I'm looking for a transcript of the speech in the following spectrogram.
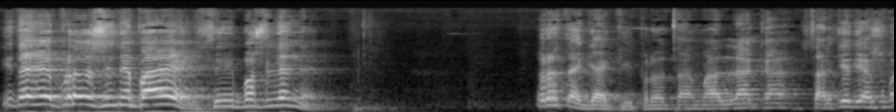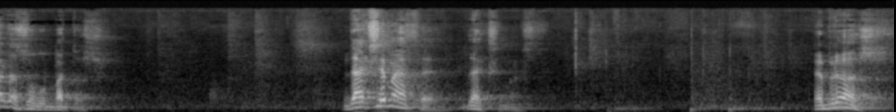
Ήταν πρόεδρος στην ΕΠΑΕ, στην, πώς τη λένε. Ρώτα για εκεί πρώτα, μαλάκα. Στα αρχίδια σου πάτα στο κουμπάτο σου. Εντάξει είμαστε, εντάξει είμαστε. Εμπρός.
